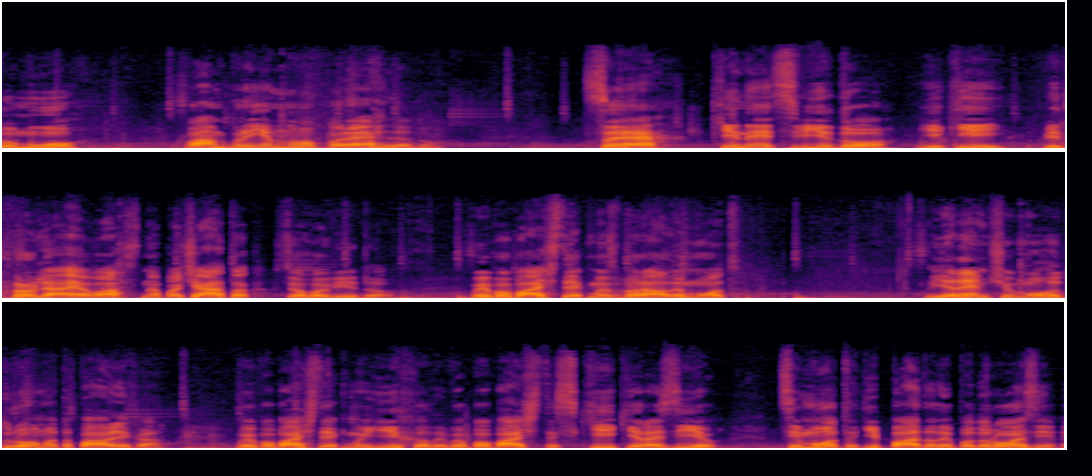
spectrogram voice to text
Тому вам приємного перегляду. Це кінець відео, який відправляє вас на початок цього відео. Ви побачите, як ми збирали мод в Яремчі мого друга Мотопавліка. Ви побачите, як ми їхали, ви побачите, скільки разів ці мотики падали по дорозі,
